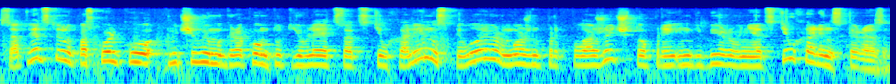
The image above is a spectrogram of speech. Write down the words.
Соответственно, поскольку ключевым игроком тут является ацетилхолин и спиловер, можно предположить, что при ингибировании ацетилхолинстеразы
